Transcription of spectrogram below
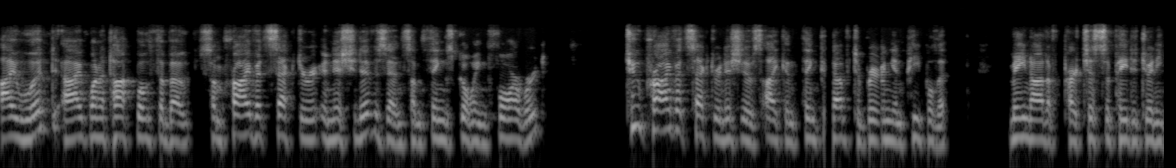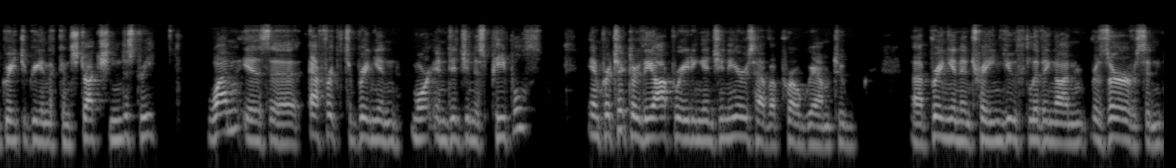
I would. I want to talk both about some private sector initiatives and some things going forward. Two private sector initiatives I can think of to bring in people that may not have participated to any great degree in the construction industry. One is uh, efforts to bring in more Indigenous peoples. In particular, the operating engineers have a program to uh, bring in and train youth living on reserves and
